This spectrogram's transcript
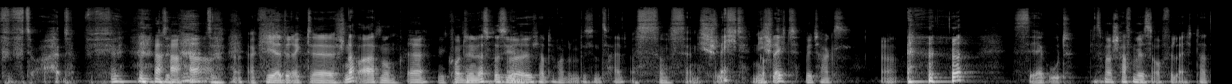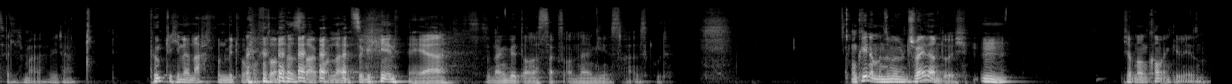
okay, ja direkt äh, Schnappatmung. Ja. Wie konnte denn das passieren? Ich hatte heute ein bisschen Zeit. Das ist ja nicht schlecht, nicht schlecht. Mittags. Ja. Sehr gut. Diesmal schaffen wir es auch vielleicht tatsächlich mal wieder pünktlich in der Nacht von Mittwoch auf Donnerstag online zu gehen. Ja, solange wir donnerstags online gehen, ist doch alles gut. Okay, dann sind wir mit den Trailern durch. Mhm. Ich habe noch einen Comic gelesen.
